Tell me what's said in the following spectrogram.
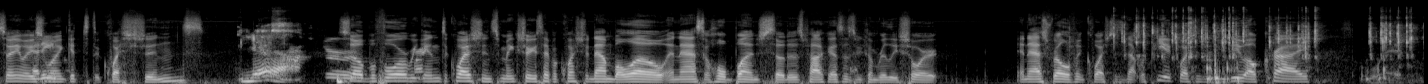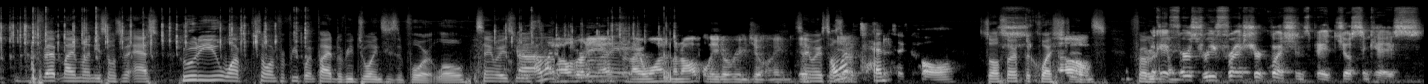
So, anyways, Eddie? you want to get to the questions? Yeah. So before we get into questions, make sure you type a question down below and ask a whole bunch so this podcast doesn't become really short. And ask relevant questions, not repeated questions. If you do, I'll cry. Bet my money someone's gonna ask, who do you want someone for 3.5 to rejoin season 4? Lol. Same way, Uh, I I want- already answered. I want Monopoly to rejoin. Same way, so I I'll want start, Tentacle. so I'll start the questions from Okay, first refresh your questions page just in case.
